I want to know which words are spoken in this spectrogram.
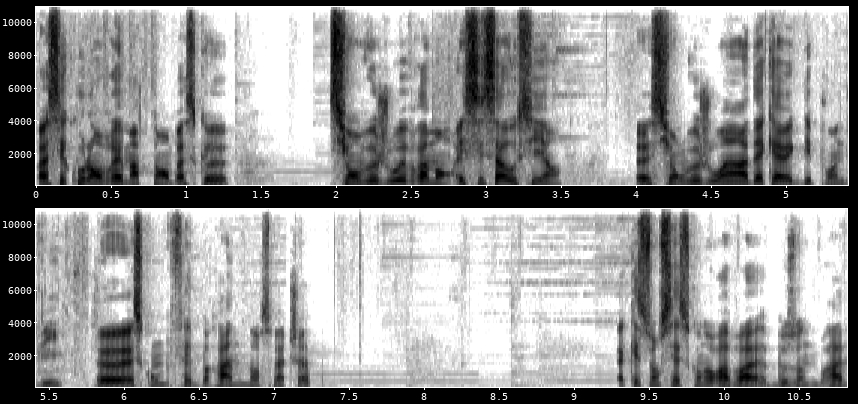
bah, c'est cool en vrai maintenant, parce que si on veut jouer vraiment... Et c'est ça aussi, hein. Euh, si on veut jouer un deck avec des points de vie, euh, est-ce qu'on fait Bran dans ce match-up? La question c'est est-ce qu'on aura besoin de Bran?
